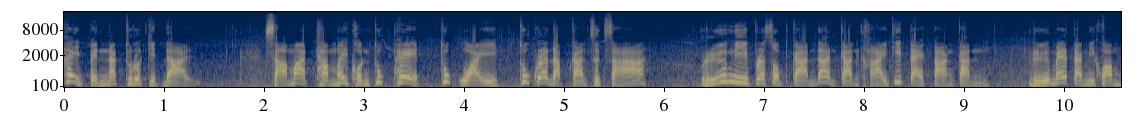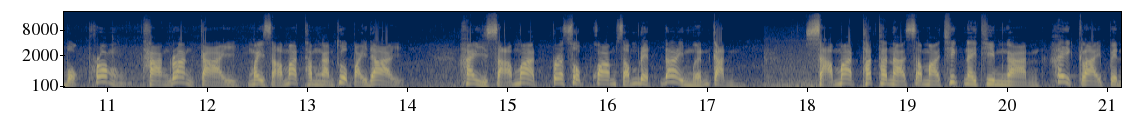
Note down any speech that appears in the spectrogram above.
ให้เป็นนักธุรกิจได้ สามารถทำให้คนทุกเพศ ทุกวัย ทุกระดับการศึกษา หรือมีประสบการณ์ด้านการขายที่แตกต่างกัน หรือแม้แต่มีความบกพร่องทางร่างกายไม่สามารถทำงานทั่วไปได้ ให้สามารถประสบความสำเร็จได้เหมือนกัน สามารถพัฒนาสมาชิกในทีมงานให้กลายเป็น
